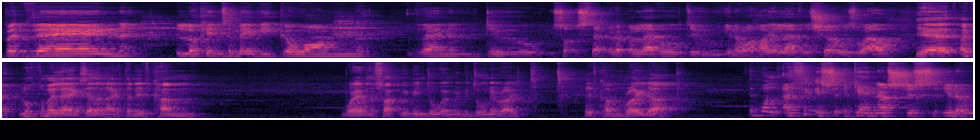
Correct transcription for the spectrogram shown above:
but then looking to maybe go on then and do sort of step it up a level, do you know a higher level show as well. Yeah, I've looked at my legs the other night and they've come, whatever the fuck we've been doing, we've been doing it right. They've come right up. Well, I think it's again that's just you know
